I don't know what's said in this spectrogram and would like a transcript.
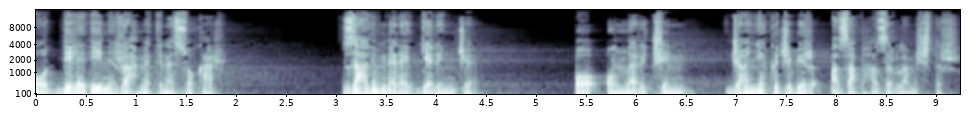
O dilediğini rahmetine sokar. Zalimlere gelince, O onlar için can yakıcı bir azap hazırlamıştır.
